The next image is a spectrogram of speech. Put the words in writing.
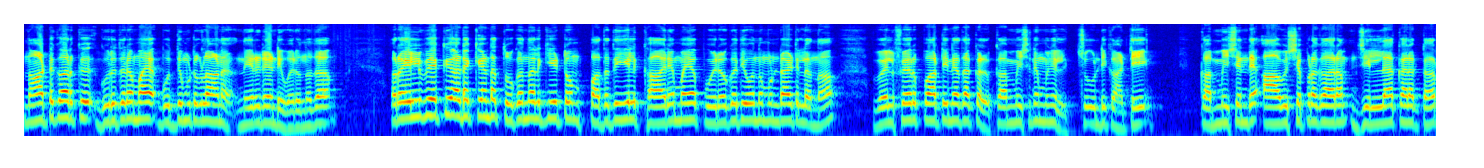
നാട്ടുകാർക്ക് ഗുരുതരമായ ബുദ്ധിമുട്ടുകളാണ് നേരിടേണ്ടി വരുന്നത്. റെയിൽവേക്ക് അടയ്ക്കേണ്ട തുക നൽകിയിട്ടും പദ്ധതിയിൽ കാര്യമായ പുരോഗതി ഒന്നും ഉണ്ടായിട്ടില്ലെന്ന് വെൽഫെയർ പാർട്ടി നേതാക്കൾ കമ്മീഷന് മുന്നിൽ ചൂണ്ടിക്കാട്ടി. കമ്മീഷന്റെ ആവശ്യപ്രകാരം ജില്ലാ collector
